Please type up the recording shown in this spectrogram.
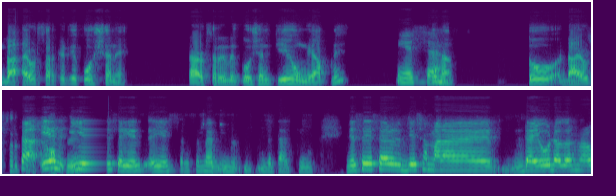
डायोड सर्किट के क्वेश्चन है। डायोड सर्किट के क्वेश्चन किए होंगे आपने? यस है सर ना तो डायोड सर ये ये सर ये ये सर सर मैं बताती हूँ जैसे सर जैसे हमारा डायोड अगर हमारा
